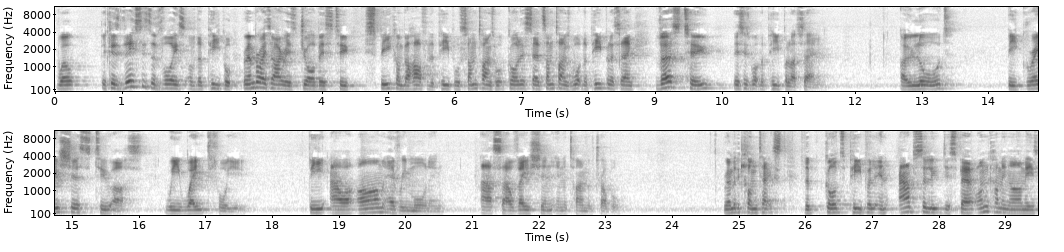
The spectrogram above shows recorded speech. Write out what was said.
Well, because this is the voice of the people. Remember, Isaiah's job is to speak on behalf of the people, sometimes what God has said, sometimes what the people are saying. Verse 2 this is what the people are saying O Lord, be gracious to us we wait for you. Be our arm every morning, our salvation in a time of trouble. Remember the context? The God's people in absolute despair, oncoming armies,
